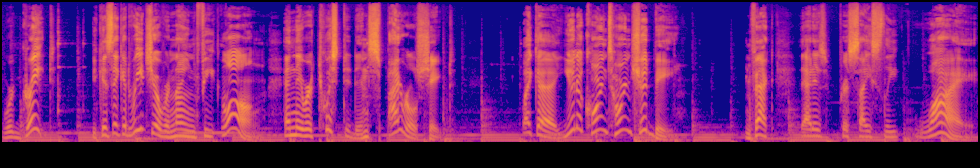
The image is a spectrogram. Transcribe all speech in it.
were great because they could reach over nine feet long and they were twisted and spiral shaped, like a unicorn's horn should be. In fact, that is precisely why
